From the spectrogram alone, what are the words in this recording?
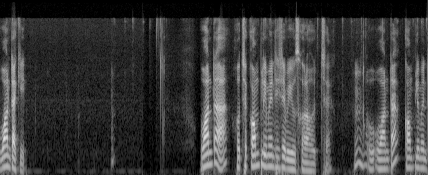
ওয়ানটা কি? ওয়ানটা হচ্ছে কমপ্লিমেন্ট হিসেবে ইউজ করা হচ্ছে। হুম ওয়ানটা কমপ্লিমেন্ট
